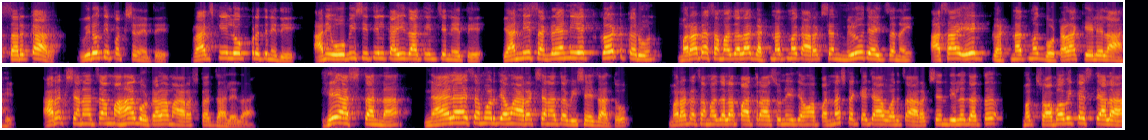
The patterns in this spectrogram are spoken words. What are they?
सरकार विरोधी पक्ष नेते राजकीय लोकप्रतिनिधी आणि ओबीसीतील काही जातींचे नेते यांनी सगळ्यांनी एक कट करून मराठा समाजाला घटनात्मक आरक्षण मिळू द्यायचं नाही असा एक घटनात्मक घोटाळा केलेला आहे. आरक्षणाचा महाघोटाळा महाराष्ट्रात झालेला आहे. हे असताना न्यायालयासमोर जेव्हा आरक्षणाचा विषय जातो मराठा समाजाला पात्र असूनही जेव्हा पन्नास टक्क्याच्या वरचं आरक्षण दिलं जातं मग स्वाभाविकच त्याला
